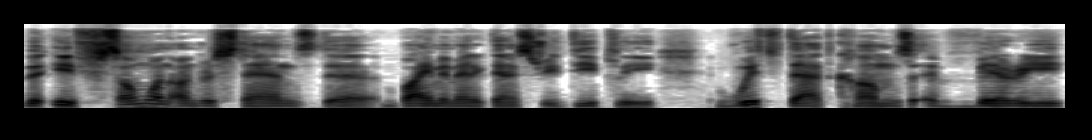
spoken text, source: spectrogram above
the, if someone understands the biomimetic dentistry deeply, with that comes a very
